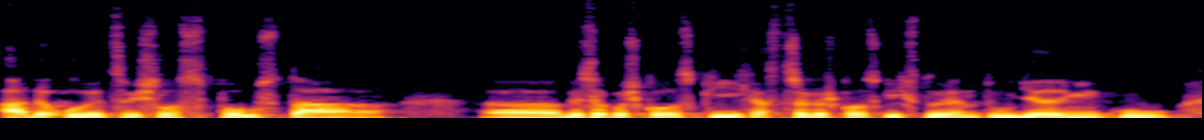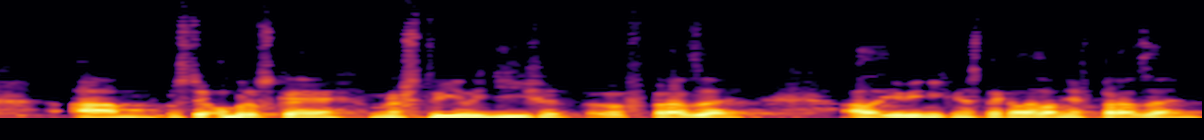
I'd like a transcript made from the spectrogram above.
A do ulic vyšlo spousta eh, vysokoškolských a středoškolských studentů, dělníků, a prostě obrovské množství lidí v Praze, ale i v jiných městech, ale hlavně v Praze.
